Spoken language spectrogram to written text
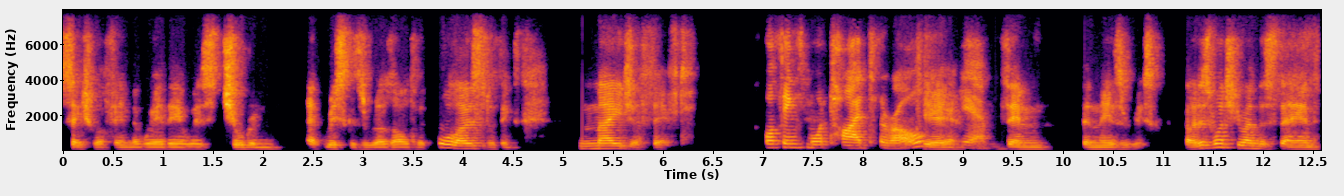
sexual offender where there was children at risk as a result of it, all those sort of things. Major theft, Or things more tied to the role. yeah, Yeah. then then there's a risk. But I just want you to understand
